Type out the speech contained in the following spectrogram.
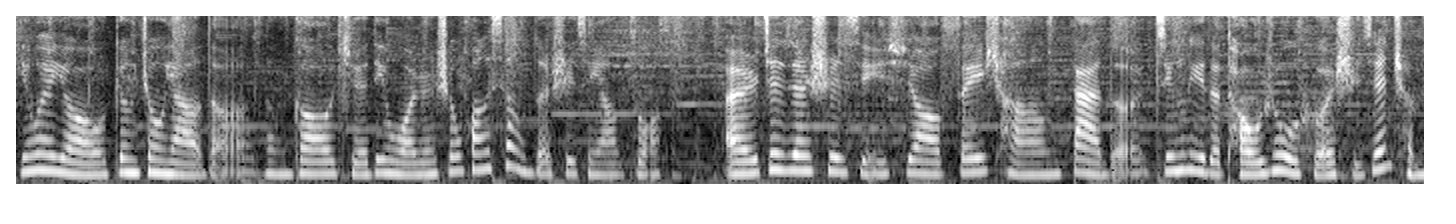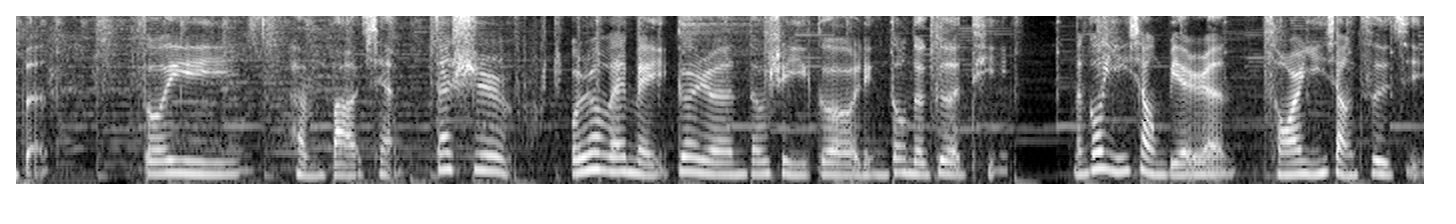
因为有更重要的、能够决定我人生方向的事情要做，而这件事情需要非常大的精力的投入和时间成本，所以很抱歉。但是，我认为每一个人都是一个灵动的个体，能够影响别人，从而影响自己。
